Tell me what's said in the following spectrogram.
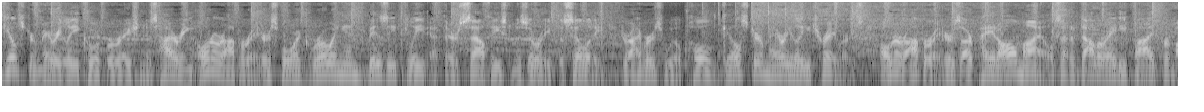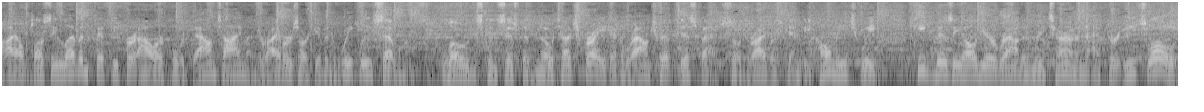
Gilster Mary Lee Corporation is hiring owner operators for a growing and busy fleet at their southeast Missouri facility. Drivers will pull Gilster Mary Lee trailers. Owner operators are paid all miles at $1.85 per mile plus $11.50 per hour for downtime, and drivers are given weekly settlements. Loads consist of no touch freight and round trip dispatch, so drivers can be home each week. Keep busy all year round and return after each load.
